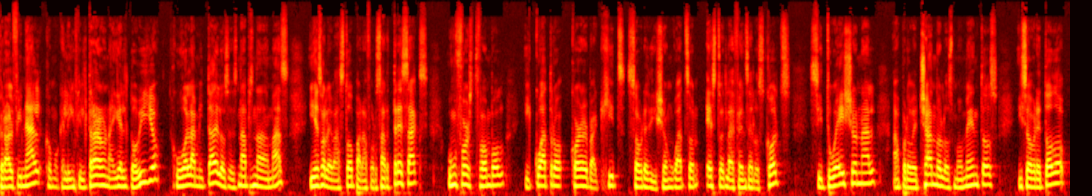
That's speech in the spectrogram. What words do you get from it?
pero al final como que le infiltraron ahí el tobillo, jugó la mitad de los snaps nada más, y eso le bastó para forzar tres sacks, un first fumble y cuatro quarterback hits sobre Deshaun Watson. Esto es la defensa de los Colts. Situational, aprovechando los momentos y sobre todo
